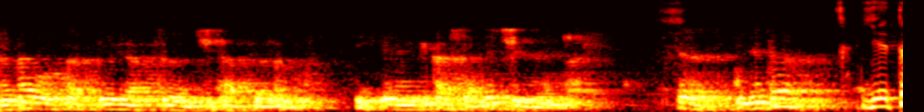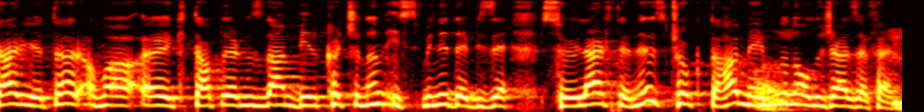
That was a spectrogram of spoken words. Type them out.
yazar ortaklığı yaptığım kitaplarım, birkaç tane çevirim var. Evet, bu yeter mi? Yeter yeter ama e, kitaplarınızdan birkaçının ismini de bize söylerseniz çok daha memnun olacağız efendim.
